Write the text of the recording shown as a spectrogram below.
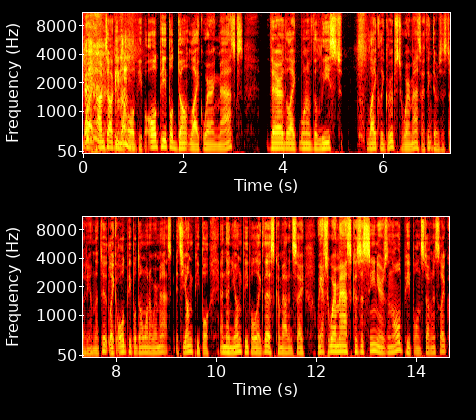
But I'm talking about old people. Old people don't like wearing masks. They're the, like one of the least likely groups to wear masks. I think there was a study on that too. Like old people don't want to wear masks. It's young people, and then young people like this come out and say we have to wear masks because the seniors and old people and stuff. And it's like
